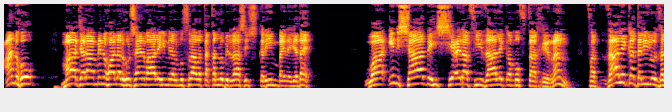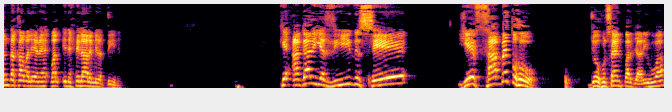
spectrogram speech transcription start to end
ان ہو ما جرا من الحسین والے من المسلح و تقلب الراس کریم بین یدہ و انشاد شعر فی ذالک مفتخرن۔ فذالک دلیل و زندقہ والانحلال من الدین. کہ اگر یزید سے یہ ثابت ہو جو حسین پر جاری ہوا،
